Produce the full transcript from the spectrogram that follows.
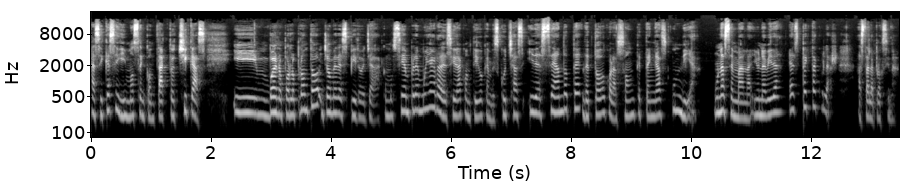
Así que seguimos en contacto, chicas. Y bueno, por lo pronto yo me despido ya. Como siempre, muy agradecida contigo que me escuchas y deseándote de todo corazón que tengas un día, una semana y una vida espectacular. Hasta la próxima.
